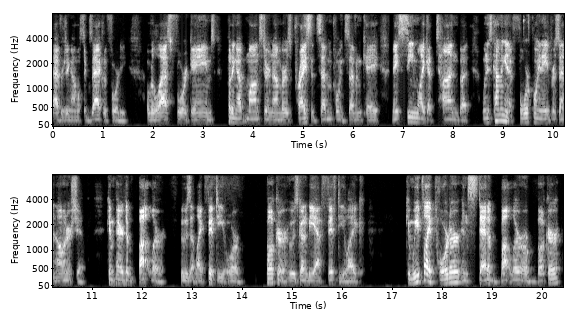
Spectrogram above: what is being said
averaging almost exactly 40 over the last four games, putting up monster numbers. Price at 7.7K may seem like a ton, but when he's coming in at 4.8% ownership compared to Butler, who's at like 50, or Booker, who's going to be at 50. Like, can we play Porter instead of Butler or Booker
